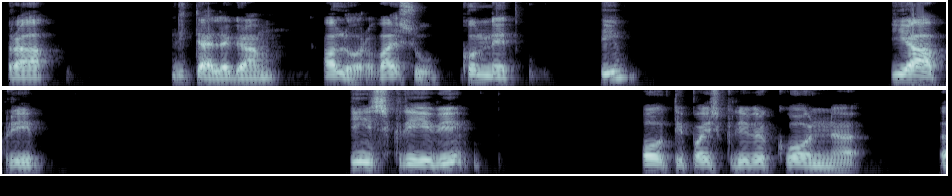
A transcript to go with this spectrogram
tra di telegram. Allora vai su connetti ti apri ti iscrivi o ti puoi iscrivere con uh,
